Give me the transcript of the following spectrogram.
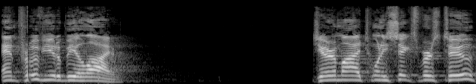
and prove you to be a liar. Jeremiah 26, verse 2.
